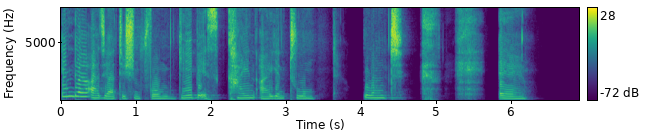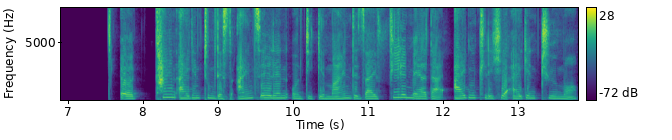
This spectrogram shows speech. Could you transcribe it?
in der asiatischen Form gäbe es kein Eigentum und äh, äh, kein Eigentum des Einzelnen und die Gemeinde sei vielmehr der eigentliche Eigentümer.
